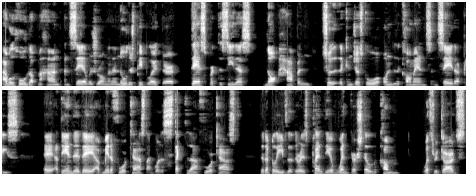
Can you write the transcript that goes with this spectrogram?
I will hold up my hand and say I was wrong. And I know there's people out there desperate to see this not happen so that they can just go under the comments and say their piece. Uh, at the end of the day, I've made a forecast. I'm going to stick to that forecast that I believe that there is plenty of winter still to come with regards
